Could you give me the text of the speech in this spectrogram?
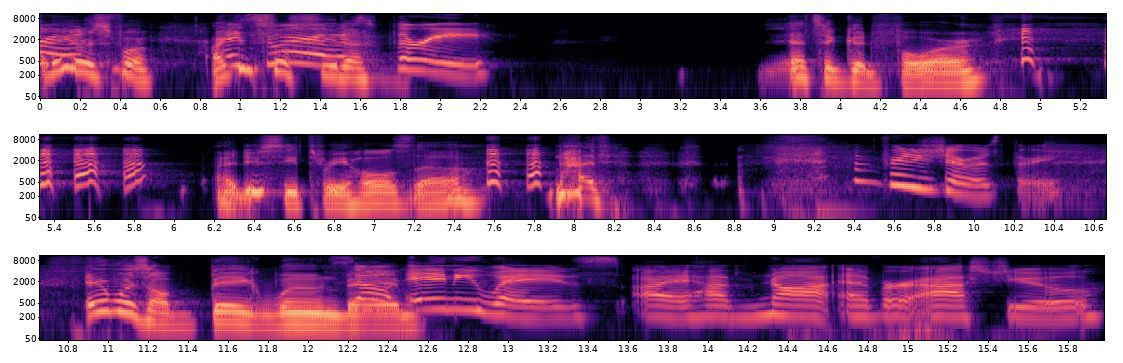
I think it was four. I I, can still swear see it was the. three. That's a good four. I do see three holes though. I'm pretty sure it was three. It was a big wound, babe. So, anyways, I have not ever asked you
